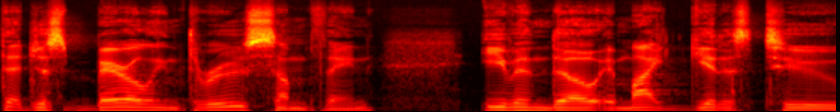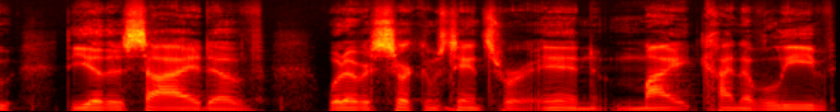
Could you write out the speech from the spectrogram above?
that just barreling through something, even though it might get us to the other side of whatever circumstance we're in, might kind of leave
